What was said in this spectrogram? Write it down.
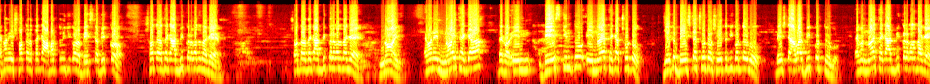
এখন এই সতেরো থেকে আবার তুমি কি করো? বেসটা বিগ করো। সতেরো থেকে আট বিক করে কত থাকে? সতেরো থেকে আট বিক করে কত থাকে? নয়। এখন এই নয় থেকে, দেখো, এই বেস কিন্তু এই নয় থেকে ছোট। যেহেতু বেসটা ছোট, সেহেতু কি করতে হব বেসটা আবার বিক করতে হব এখন নয় থেকে আট করলে কত থাকে?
